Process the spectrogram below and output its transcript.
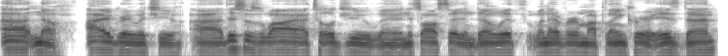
Uh, no, I agree with you. Uh, this is why I told you when it's all said and done with, whenever my playing career is done,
